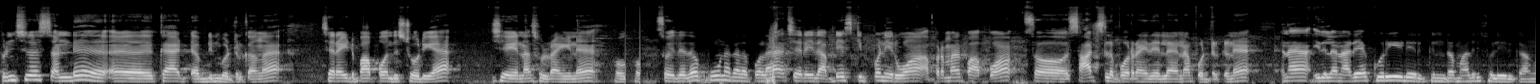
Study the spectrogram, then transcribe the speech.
பிரின்சஸ் அண்டு கேட் அப்படின்னு போட்டிருக்காங்க. சரி ரைட்டு பார்ப்போம் அந்த ஸ்டோரியை சரி என்ன சொல்கிறாங்கன்னு ஸோ இது ஏதோ பூனை கதை போல். சரி இதை அப்படியே ஸ்கிப் பண்ணிடுவோம் அப்புறமா பார்ப்போம். ஸோ ஷார்ட்ஸில் போடுறேன். இதில் என்ன போட்டிருக்குன்னு. ஏன்னா இதில் நிறைய குறியீடு இருக்குன்ற மாதிரி சொல்லியிருக்காங்க.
